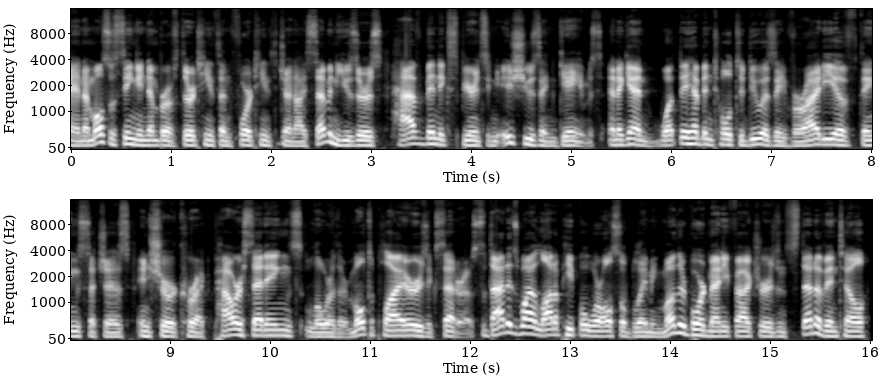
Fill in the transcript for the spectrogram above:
and I'm also seeing a number of 13th and 14th Gen i7 users, have been experiencing issues in games. And again, what they have been told to do is a variety of things such as ensure correct power settings, lower their multipliers, etc. So that is why a lot of people were also blaming motherboard manufacturers instead of Intel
